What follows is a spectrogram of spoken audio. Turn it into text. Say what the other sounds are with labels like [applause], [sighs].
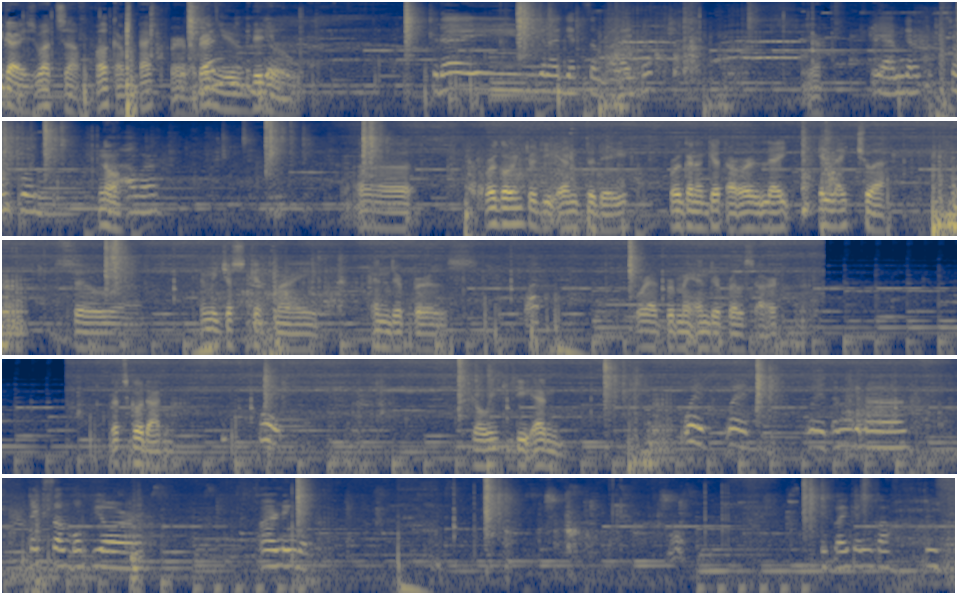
Hey guys, what's up? Welcome back for a brand new video. Today we're gonna get some alignment. Yeah. Yeah, I'm gonna cook some food No, our uh, we're going to the end today. We're gonna get our Eli Elytra. So, uh, let me just get my ender pearls. what? Wherever my ender pearls are. Let's go, Dan. Wait, Going to the end. wait, wait, wait. I'm gonna take some of your earning it. If I can cough, please.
